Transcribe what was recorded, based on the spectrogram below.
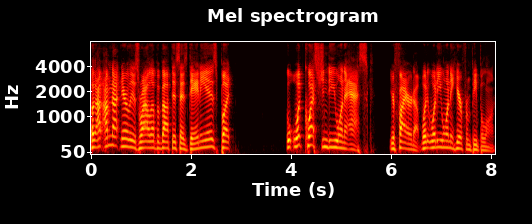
Look, I- I'm not nearly as riled up about this as Danny is, but what question do you want to ask? You're fired up. What, what do you want to hear from people on?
